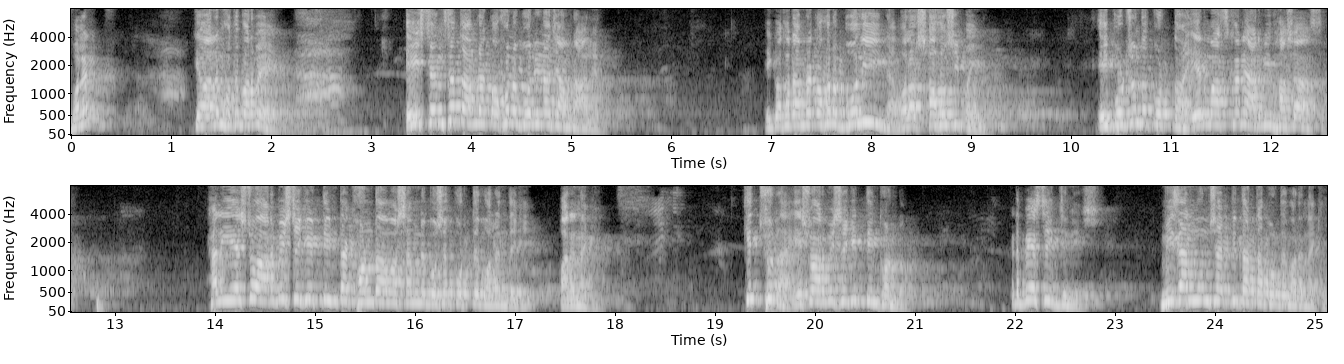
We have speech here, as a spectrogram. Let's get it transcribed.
বলেন। কেউ আলেম হতে পারবে? এই সেন্সে তো আমরা কখনো বলি না যে আমরা আলেম। এই কথাটা আমরা কখনো বলি না, বলার সাহসই পাই না। এই পর্যন্ত পড়তে হয়। এর মাঝখানে আরবি ভাষা আছে। খালি এসো আরবি শিখির তিনটা খণ্ড আমার সামনে বসে পড়তে বলেন দেখি, পারে নাকি? কিচ্ছু না, এসো আরবি শিখির তিন খণ্ড। এটা বেসিক জিনিস। মিজান মুন সাহেব কিতাবটা পড়তে পারে নাকি?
